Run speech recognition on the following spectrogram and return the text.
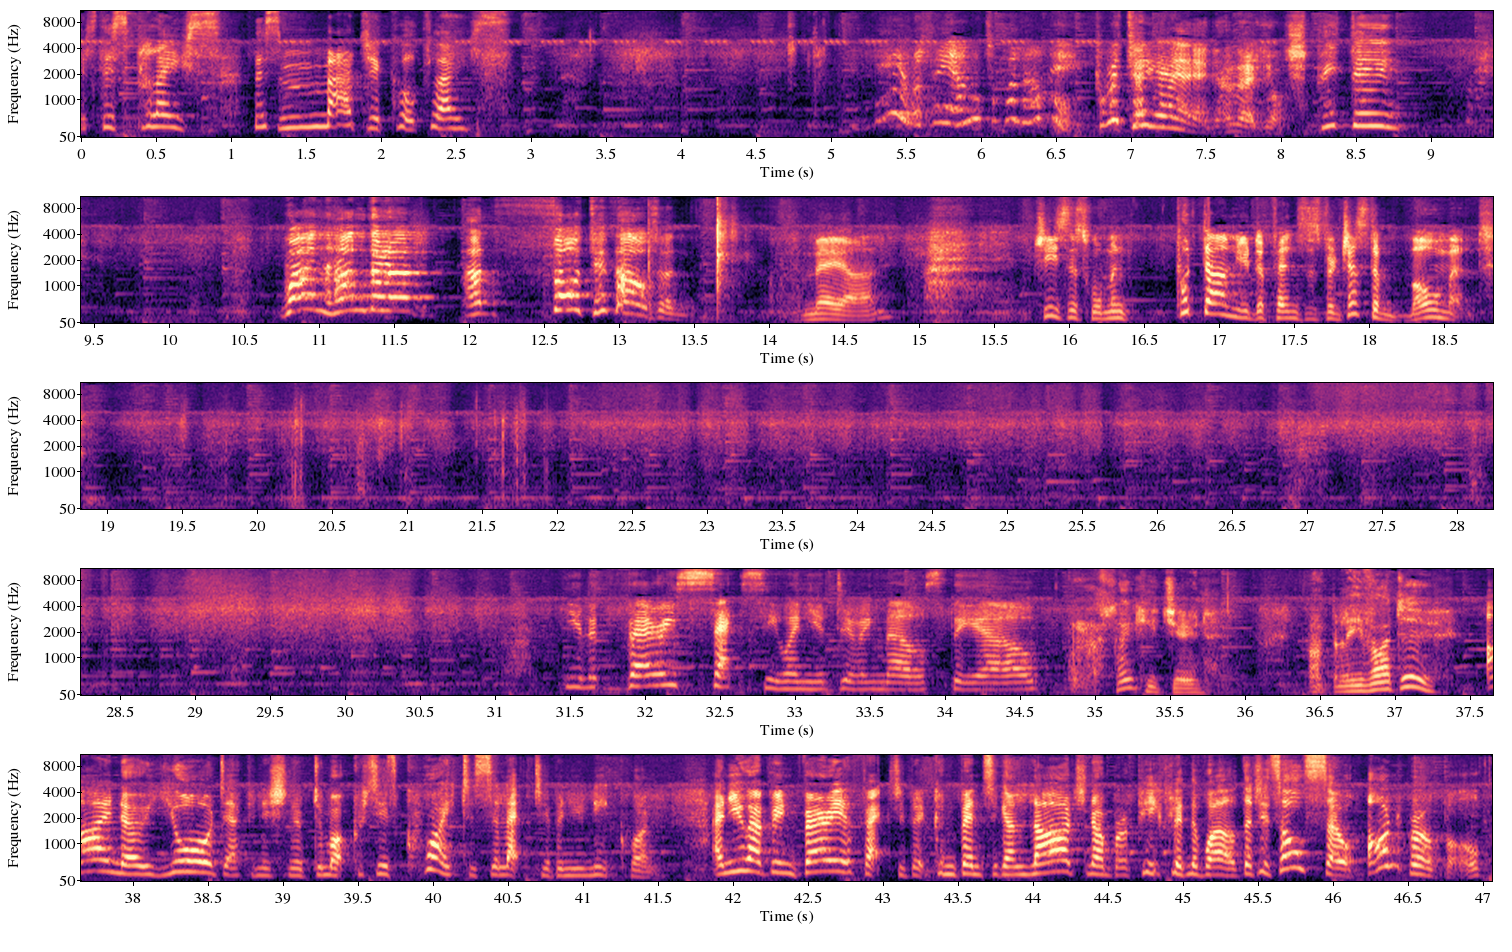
It's this place, this magical place. Here, what's the ano to panami? Come here, you're speeding. One hundred and forty thousand. May I? Jesus, woman, put down your defenses for just a moment. You look very sexy when you're doing those, Theo. Thank you, June. I believe I do. I know your definition of democracy is quite a selective and unique one, and you have been very effective at convincing a large number of people in the world that it's also honourable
